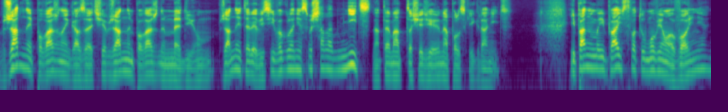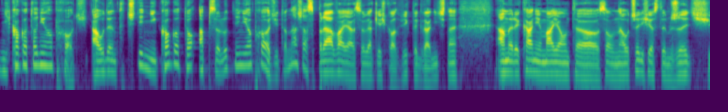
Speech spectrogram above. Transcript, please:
w żadnej poważnej gazecie, w żadnym poważnym medium, w żadnej telewizji w ogóle nie słyszałem nic na temat, co się dzieje na polskiej granicy. I pan i państwo tu mówią o wojnie, nikogo to nie obchodzi. Autentycznie nikogo to absolutnie nie obchodzi. To nasza sprawa, jak są jakieś konflikty graniczne. Amerykanie mają to, są, nauczyli się z tym żyć,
